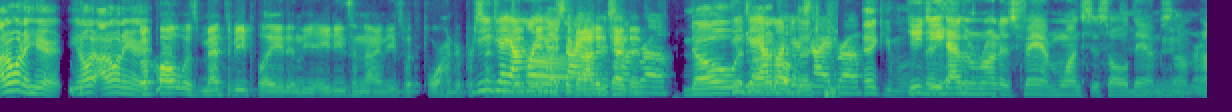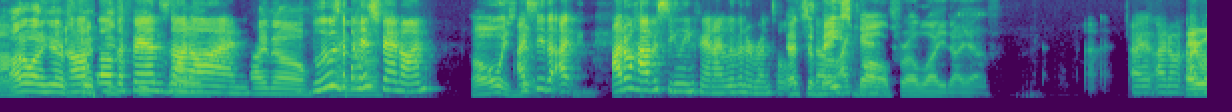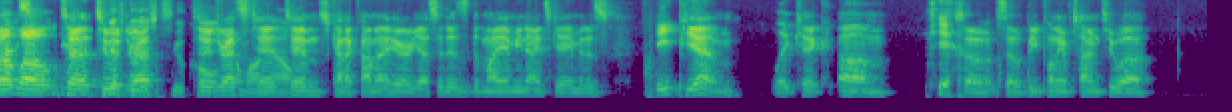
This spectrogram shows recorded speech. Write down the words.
I don't want to hear it. You know what? I don't want to hear it. football was meant to be played in the 80s and 90s with 400. percent DJ, I'm on your side on this one, bro. No, DJ, not I'm on your Vish. side, bro. Thank you. Mo. DJ Thank hasn't Vish. run his fan once this whole damn summer. I don't want to hear. Oh, 50 well, the fan's not on. I know. Blu's I got his fan on. always. I see that. I I don't have a ceiling fan. I live in a rental. That's a so I baseball for a light I have. I, I don't. All I right, don't well, well, to to address to address Come Tim. Tim's kind of comment here. Yes, it is the Miami Nights game. It is 8 p.m. late kick. Um, Yeah. so so be plenty of time to uh,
